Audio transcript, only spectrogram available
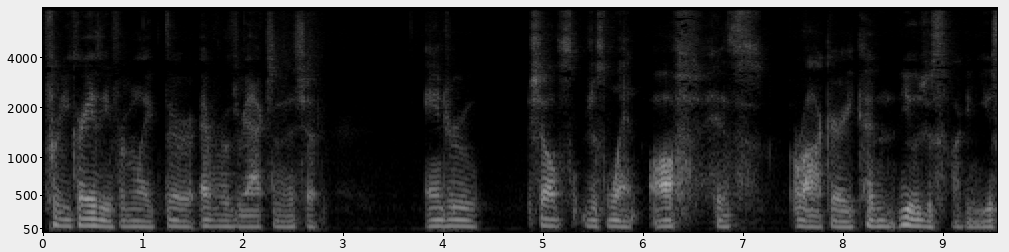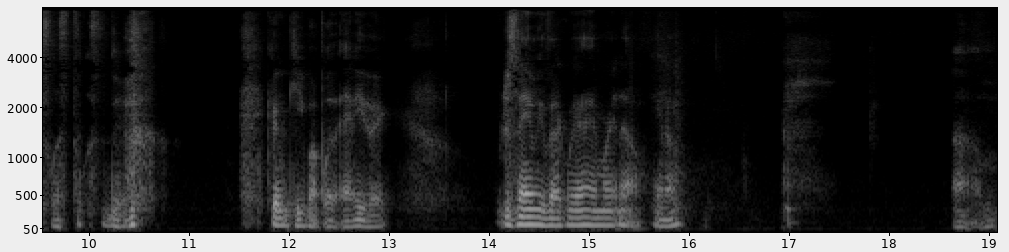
pretty crazy from like their everyone's reaction to the shit. Andrew Schulz just went off his rocker. He couldn't. He was just fucking useless to listen to. couldn't keep up with anything. The same exact way I am right now. You know. Um,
